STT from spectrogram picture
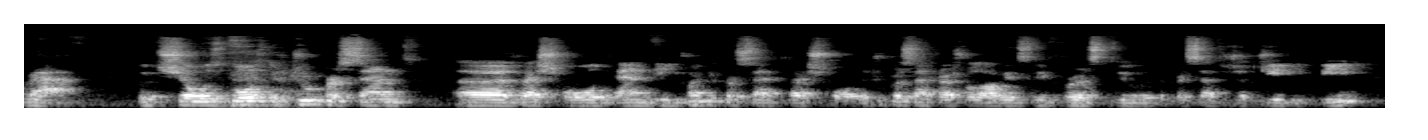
graph, which shows both the 2% uh, threshold and the 20% threshold. The 2% threshold obviously refers to the percentage of GDP uh,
